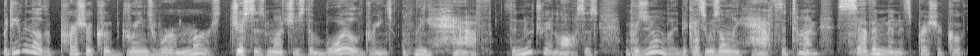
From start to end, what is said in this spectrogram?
But even though the pressure-cooked greens were immersed just as much as the boiled greens, only half the nutrient losses, presumably because it was only half the time, 7 minutes pressure-cooked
